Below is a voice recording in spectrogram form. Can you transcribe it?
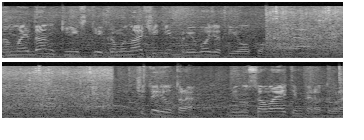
На Майдан киевские коммунальщики привозят елку. 4 утра. Минусовая температура.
